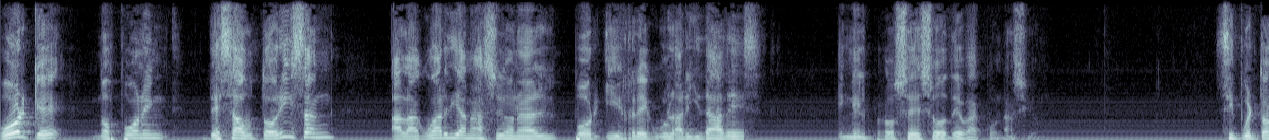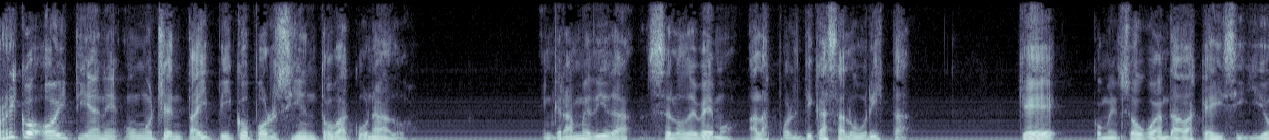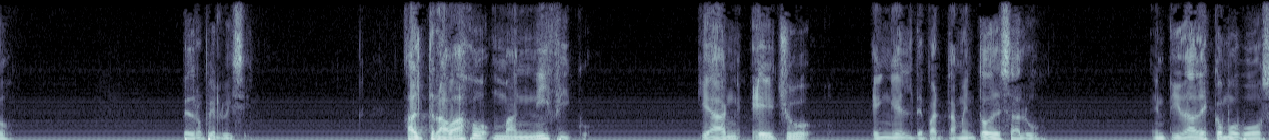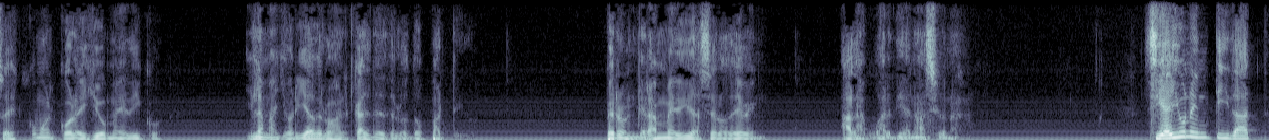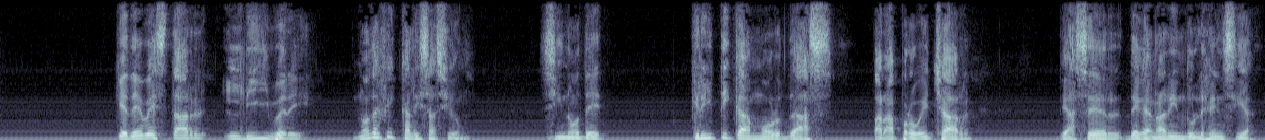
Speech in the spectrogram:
Porque nos ponen, desautorizan a la Guardia Nacional por irregularidades en el proceso de vacunación. Si Puerto Rico hoy tiene un ochenta y pico por ciento vacunado, en gran medida se lo debemos a las políticas salubristas que comenzó Wanda Vázquez y siguió Pedro Pierluisi, al trabajo magnífico que han hecho en el Departamento de Salud, entidades como Voces, como el Colegio Médico y la mayoría de los alcaldes de los dos partidos. Pero en gran medida se lo deben a la Guardia Nacional. Si hay una entidad que debe estar libre, no de fiscalización, sino de crítica mordaz para aprovechar de hacer, de ganar indulgencia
